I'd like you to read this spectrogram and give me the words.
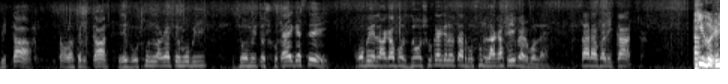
বেটা তাড়াতাড়ি কাট রসুন লাগাতে হবি। জমি তো শুকায় গেছে। কবে লাগাবো? জো শুকায় গেলে তার রসুন লাগাতেই পার বলে তাড়াতাড়ি কাট। এই করে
